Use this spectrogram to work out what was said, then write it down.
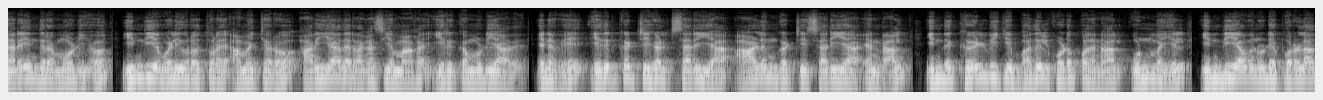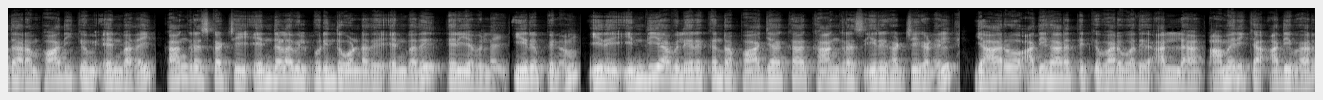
நரேந்திர மோடியோ இந்திய வெளியுறவுத்துறை அமைச்சரோ அறியாத ரகசியமாக இருக்க முடியாது. எனவே எதிர்கட்சிகள் சரியா ஆளும் கட்சி சரியா என்றால் இந்த கேள்விக்கு பதில் கொடுப்பதனால் உண்மையில் இந்தியாவினுடைய பொருளாதாரம் பாதிக்கும் என்பதை காங்கிரஸ் கட்சி எந்தளவில் புரிந்து கொண்டது என்பது தெரியவில்லை. இருப்பினும் இது இந்தியாவில் இருக்கின்ற பாஜக காங்கிரஸ் இரு கட்சிகளில் யாரோ அதிகாரத்திற்கு வருவது அல்ல. அமெரிக்க அதிபர்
